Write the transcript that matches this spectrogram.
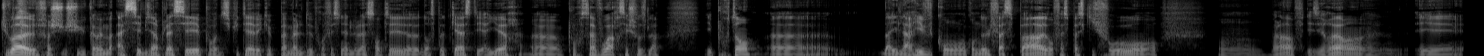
tu, vois, enfin, je, je, suis quand même assez bien placé pour discuter avec pas mal de professionnels de la santé euh, dans ce podcast et ailleurs euh, pour savoir ces choses-là. Et pourtant, bah, il arrive qu'on qu ne le fasse pas, on fasse pas ce qu'il faut. On, on, voilà, on fait des erreurs. Hein, et,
